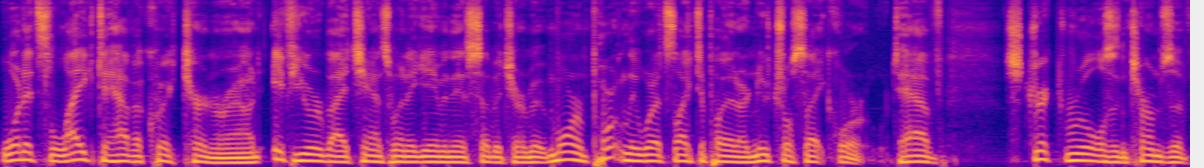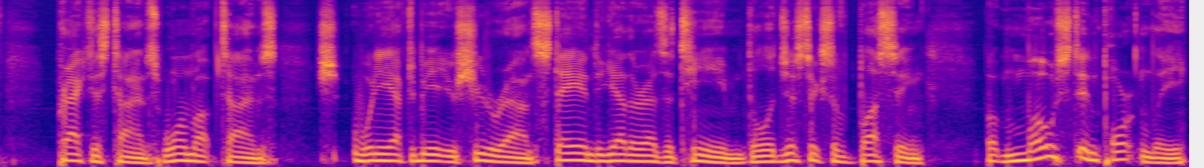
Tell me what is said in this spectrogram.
What it's like to have a quick turnaround if you were by chance win a game in the NCAA tournament. More importantly, what it's like to play on our neutral site court, to have strict rules in terms of practice times, warm up times, sh- when you have to be at your shoot around, staying together as a team, the logistics of busing. But most importantly,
